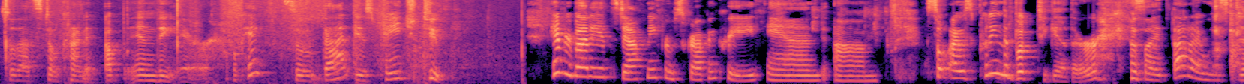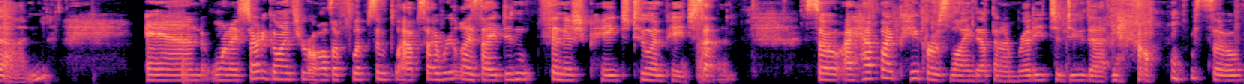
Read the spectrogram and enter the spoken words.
So that's still kind of up in the air. Okay, so that is page two. Hey everybody, it's Daphne from Scrap and Create. And um, so I was putting the book together because I thought I was done. And when I started going through all the flips and flaps, I realized I didn't finish page two and page seven. So I have my papers lined up and I'm ready to do that now. so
